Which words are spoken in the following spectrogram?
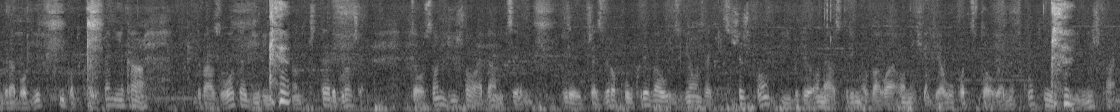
Grabowiecki podkreślenie K. 2 złote 94 grosze. Co sądzisz o Adamcym, który przez rok ukrywał związek z Szyszką i gdy ona streamowała, on siedział pod stołem w kuchni i mieszkaniu.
